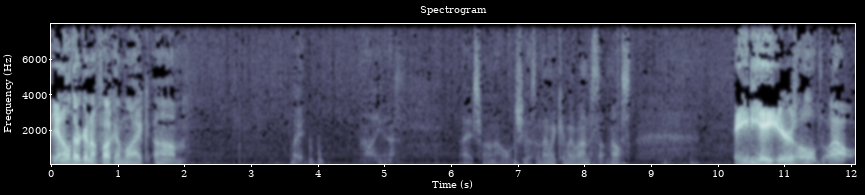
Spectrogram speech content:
You know they're gonna fucking like um. Wait. Oh yeah. I just want to hold shit, and then we can move on to something else. Eighty-eight years old. Wow.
